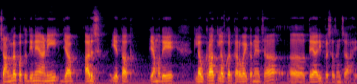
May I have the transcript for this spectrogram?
चांगल्या पद्धतीने आणि ज्या अर्ज येतात त्यामध्ये लवकरात लवकर कारवाई करण्याच्या तयारी प्रशासनाच्या आहे.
